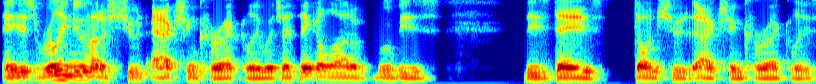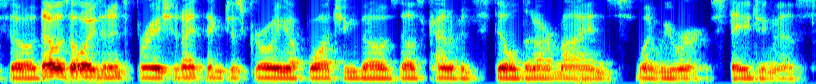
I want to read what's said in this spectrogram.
and he just really knew how to shoot action correctly, which I think a lot of movies these days don't shoot action correctly. So that was always an inspiration. I think just growing up watching those, that was kind of instilled in our minds when we were staging this.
